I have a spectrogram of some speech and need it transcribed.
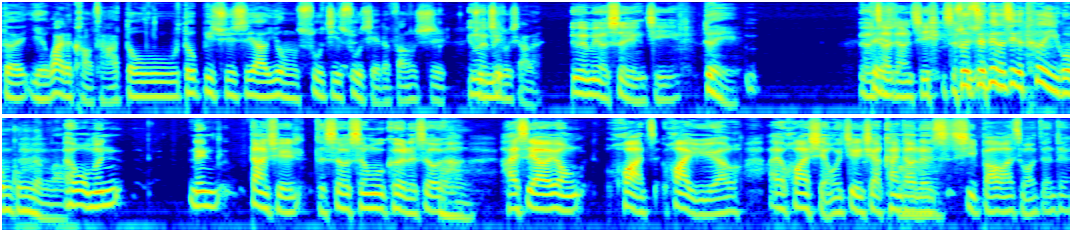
的野外的考察都都必须是要用速记速写的方式去记录下来，因为没有摄影机，对。有照相机，所以所以变成是一个特异功功能啊。呃，我们那大学的时候，生物课的时候，还是要用画话语啊，还有画显微镜下看到的细胞啊什么等等，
